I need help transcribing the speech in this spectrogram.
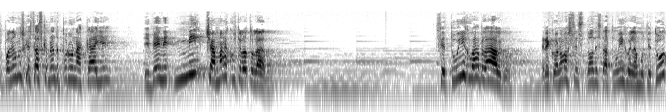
Supongamos que estás caminando por una calle y vienen mil chamacos del otro lado. Si tu hijo habla algo, ¿reconoces dónde está tu hijo en la multitud?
